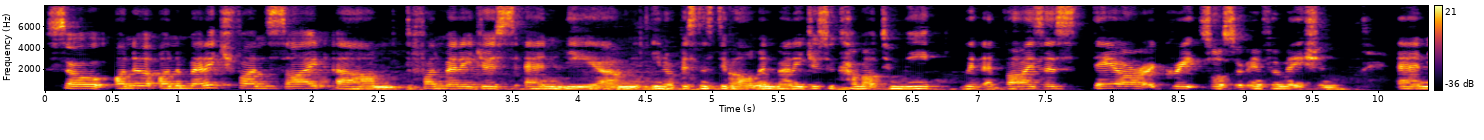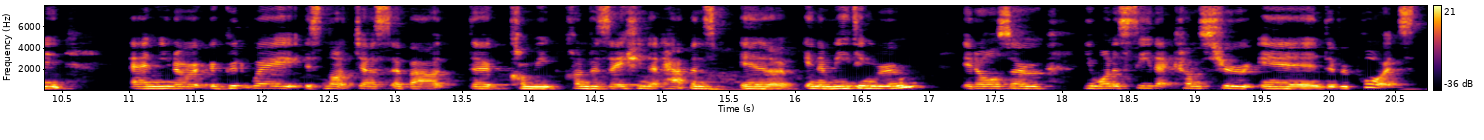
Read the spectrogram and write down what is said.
So on the on the managed fund side, um, the fund managers and the um, you know business development managers who come out to meet with advisors, they are a great source of information, and and you know a good way is not just about the conversation that happens in a, in a meeting room it also, you want to see that comes through in the reports,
